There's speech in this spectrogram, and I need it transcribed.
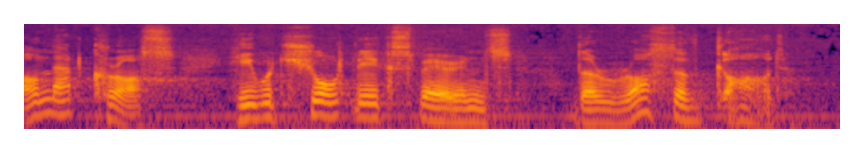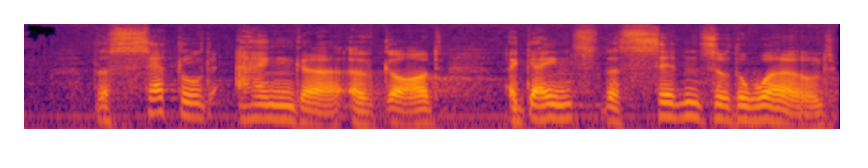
On that cross, he would shortly experience the wrath of God, the settled anger of God against the sins of the world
